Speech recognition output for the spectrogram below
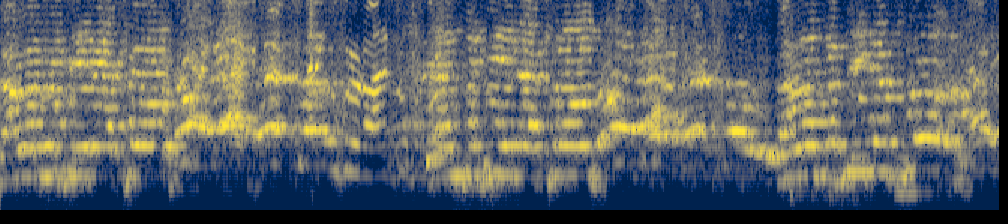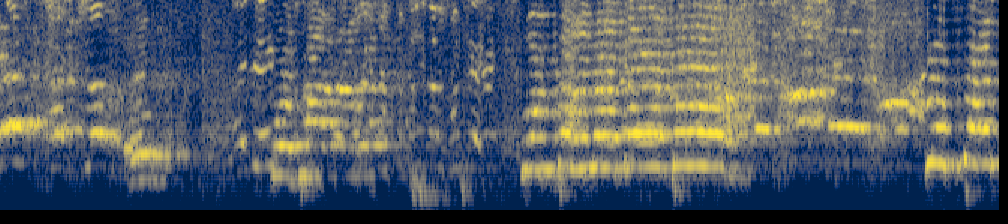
কালামতির একশো এনসিপির একশো একশো Puttana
